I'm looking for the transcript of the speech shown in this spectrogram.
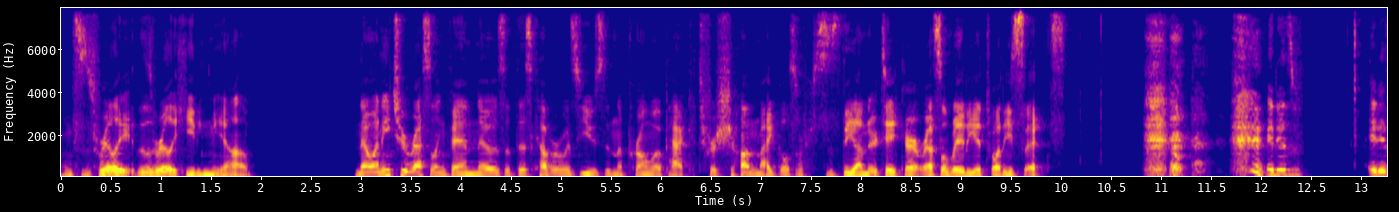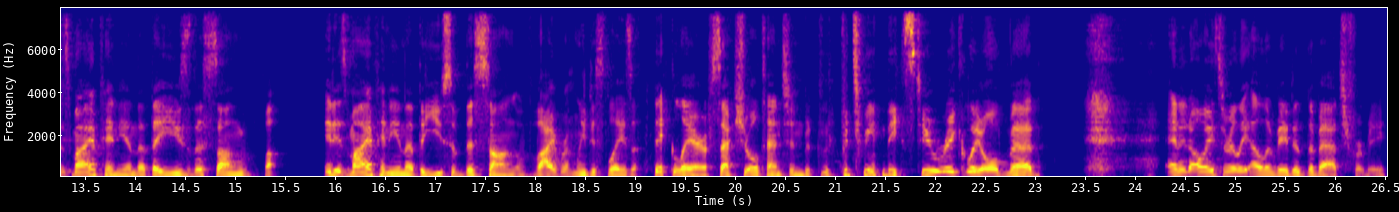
This is really this is really heating me up. Now, any true wrestling fan knows that this cover was used in the promo package for Shawn Michaels versus The Undertaker at WrestleMania 26. it is it is my opinion that they use this song it is my opinion that the use of this song vibrantly displays a thick layer of sexual tension bet- between these two wrinkly old men. And it always really elevated the match for me.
